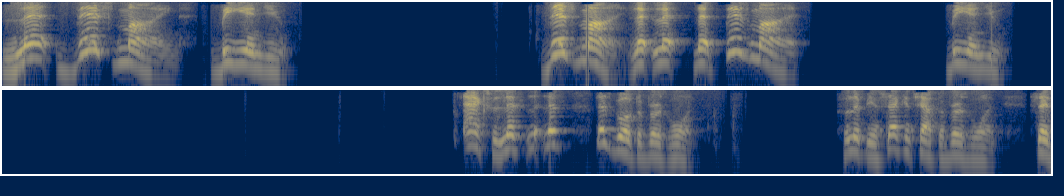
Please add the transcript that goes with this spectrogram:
let this mind be in you. This mind, let, let, let this mind be in you. actually, let's let's let's go up to verse one. Philippians second chapter, verse one says,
